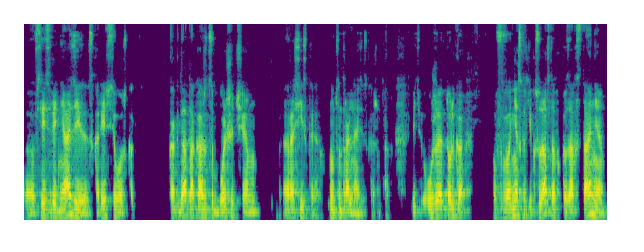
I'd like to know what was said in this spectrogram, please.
э, всей Средней Азии, скорее всего, когда-то окажется больше, чем российская, ну, Центральная Азия, скажем так. Ведь уже только в нескольких государствах, в Казахстане,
